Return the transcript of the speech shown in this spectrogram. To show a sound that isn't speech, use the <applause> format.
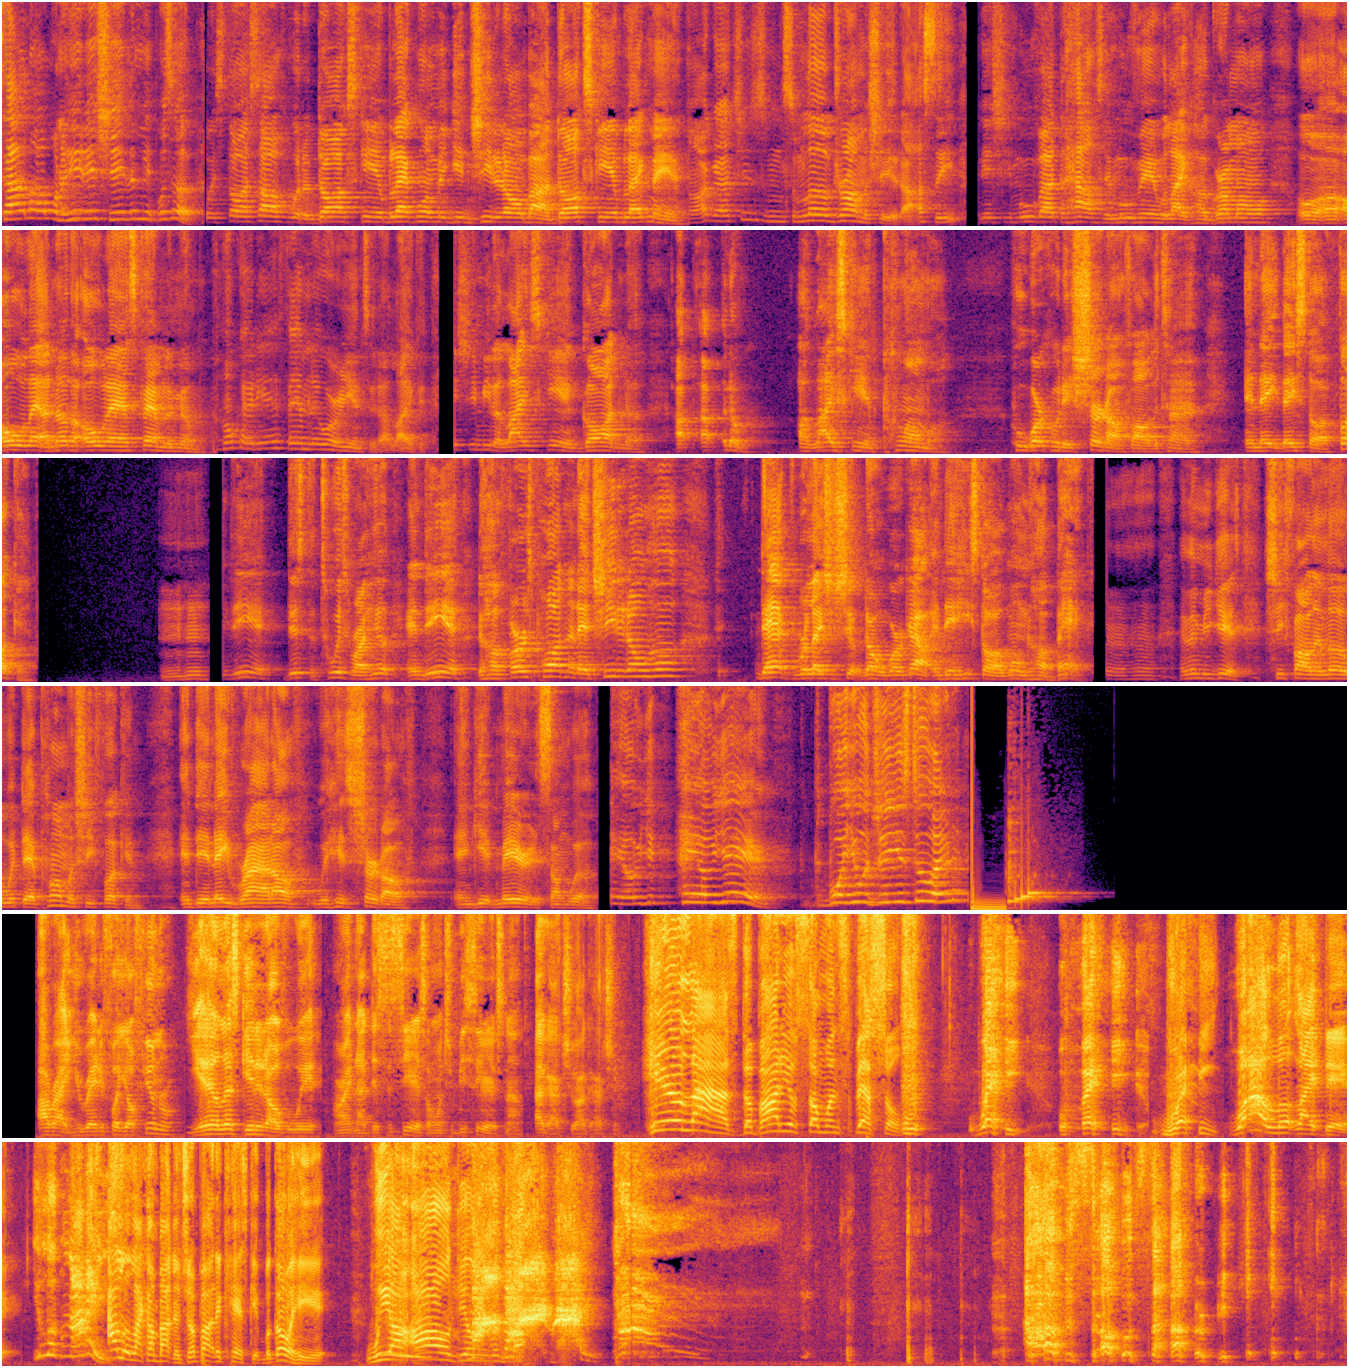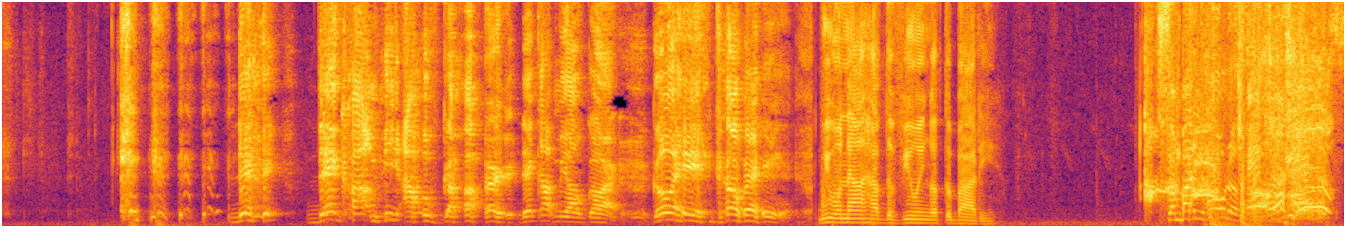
Tyler. I want to hear this shit. Let me. What's up? It starts off with a dark skinned black woman getting cheated on by a dark skinned black man. Oh, I got you some some love drama shit. I see. Then she move out the house and move in with like her grandma or old another old ass family member. Okay, then family oriented. I like it. Then she meet a light skinned gardener. Uh, uh, no, a light skinned plumber who work with his shirt off all the time, and they they start fucking. Mm-hmm. Then this the twist right here, and then the, her first partner that cheated on her, that relationship don't work out, and then he start wanting her back. Mm-hmm. And let me guess, she fall in love with that plumber she fucking, and then they ride off with his shirt off and get married somewhere. Hell yeah, hell yeah, boy, you a genius too, ain't it? All right, you ready for your funeral? Yeah, let's get it over with. All right, now this is serious. I want you to be serious now. I got you. I got you. Here lies the body of someone special. <laughs> wait, wait, wait. Why I look like that? You look nice. I look like I'm about to jump out of the casket, but go ahead. We are all dealing with. <laughs> I'm so sorry. that, that caught me off guard. <laughs> That caught me off guard. Go ahead, <laughs> go ahead. We will now have the viewing of the body. Somebody hold her. Oh.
